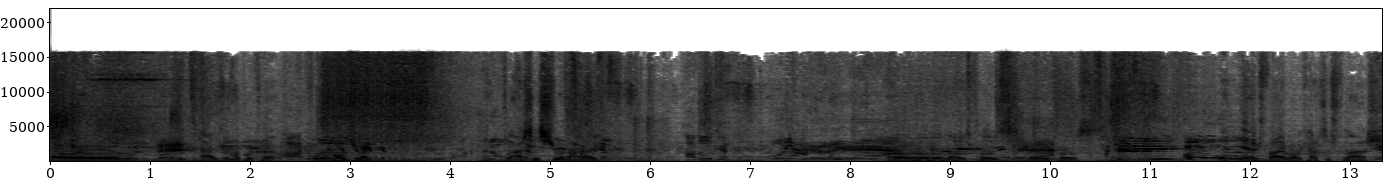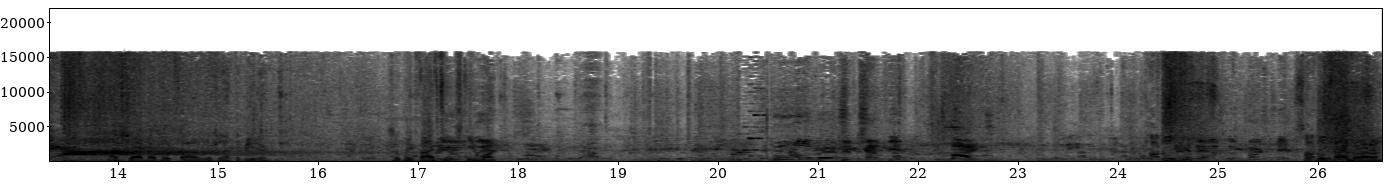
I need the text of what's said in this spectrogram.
Oh, he tags an uppercut for an ultra. And Flash is short on life. Oh, that was close. Very close. And EX Fireball catches Flash. Nice job by Big Five looking at the meter. So Big Five takes game one. So both guy's a uh,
